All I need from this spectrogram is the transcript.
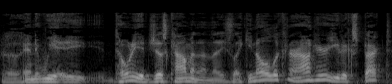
Really? And we Tony had just commented on that. He's like, you know, looking around here, you'd expect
